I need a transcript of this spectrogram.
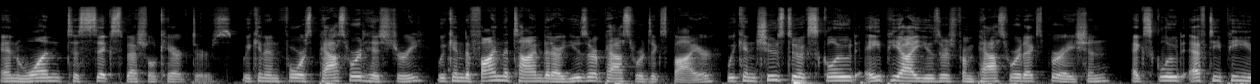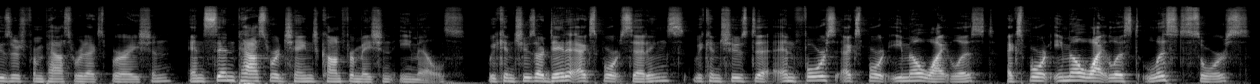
and 1 to 6 special characters. We can enforce password history. We can define the time that our user passwords expire. We can choose to exclude API users from password expiration exclude FTP users from password expiration, and send password change confirmation emails. We can choose our data export settings. We can choose to enforce export email whitelist, export email whitelist list source,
